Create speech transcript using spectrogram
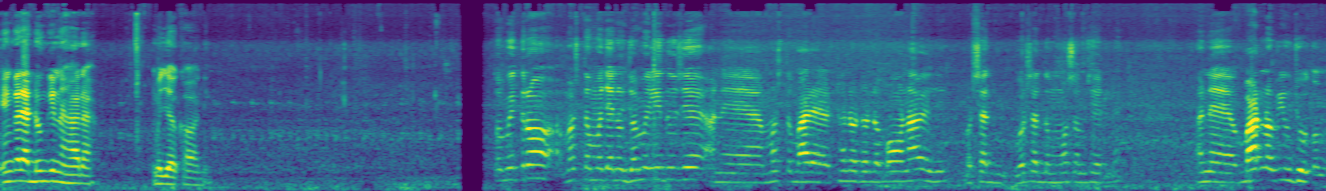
એમ કદાચ ડુંગળીના હારા. મજા ખાવાની. મિત્રો, મસ્ત મજાનું જમી લીધું છે અને મસ્ત બારે ઠંડો ઠંડો પવન આવે છે. વરસાદ, વરસાદનો મોસમ છે એટલે. અને બહારનો વ્યૂ જો તમે.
